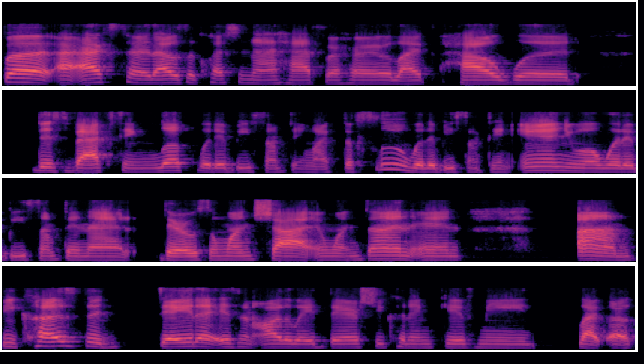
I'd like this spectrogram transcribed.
but I asked her that was a question that I had for her, like how would this vaccine look? Would it be something like the flu? Would it be something annual? Would it be something that there was a one shot and one done? And um, because the data isn't all the way there, she couldn't give me like a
